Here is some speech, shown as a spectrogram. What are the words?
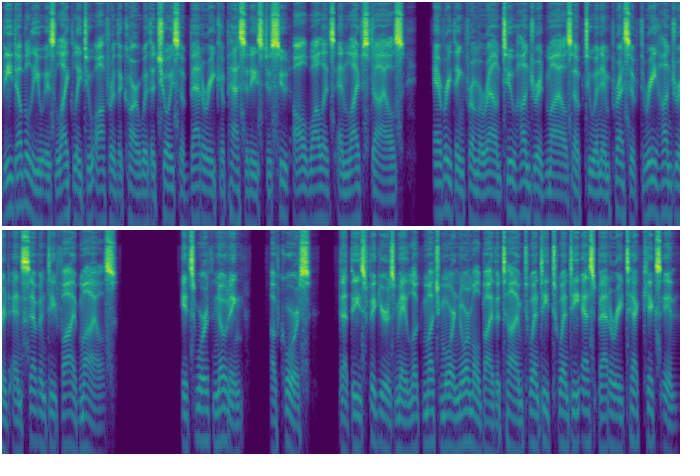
VW is likely to offer the car with a choice of battery capacities to suit all wallets and lifestyles, everything from around 200 miles up to an impressive 375 miles. It's worth noting, of course, that these figures may look much more normal by the time 2020's battery tech kicks in.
